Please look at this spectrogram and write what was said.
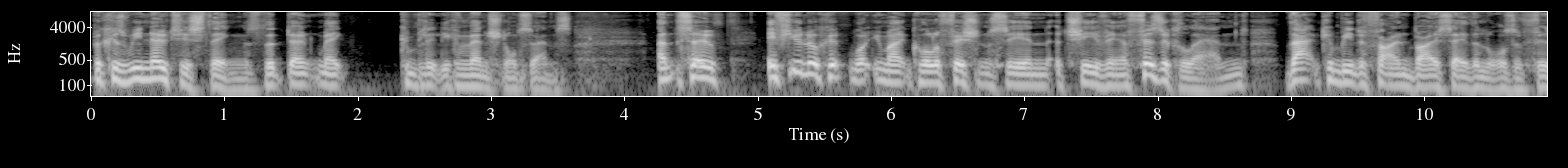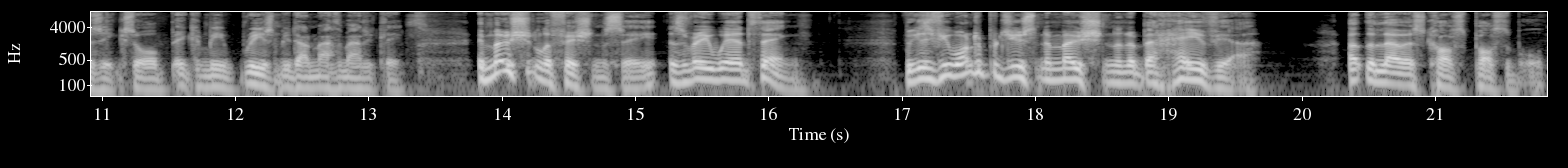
because we notice things that don't make completely conventional sense. And so if you look at what you might call efficiency in achieving a physical end, that can be defined by, say, the laws of physics, or it can be reasonably done mathematically. Emotional efficiency is a very weird thing. Because if you want to produce an emotion and a behavior at the lowest cost possible,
